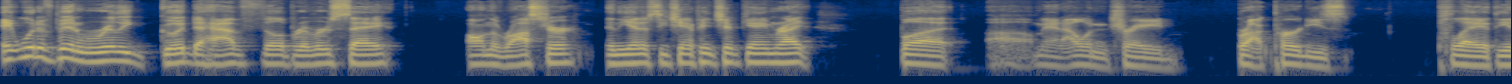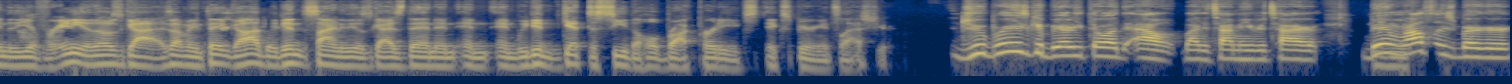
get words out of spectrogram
It would have been really good to have Philip Rivers say on the roster in the NFC championship game, right? But oh man, I wouldn't trade Brock Purdy's play at the end of the year for any of those guys. I mean, thank God they didn't sign any of those guys then, and and and we didn't get to see the whole Brock Purdy ex- experience last year. Drew Brees could barely throw it out by the time he retired. Ben mm-hmm. Roethlisberger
